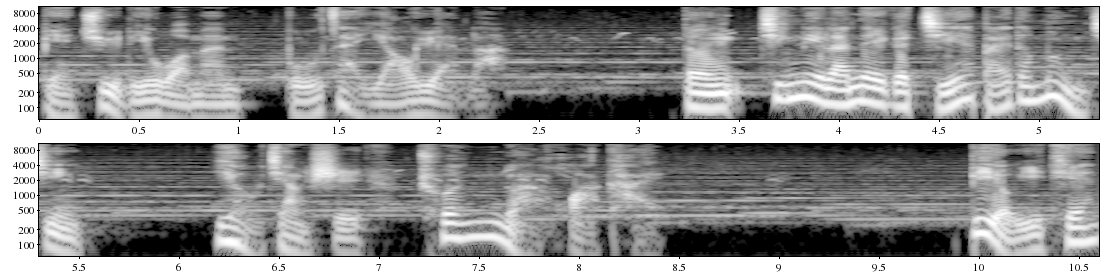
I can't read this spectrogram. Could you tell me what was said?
便距离我们不再遥远了。等经历了那个洁白的梦境，又将是春暖花开。必有一天，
